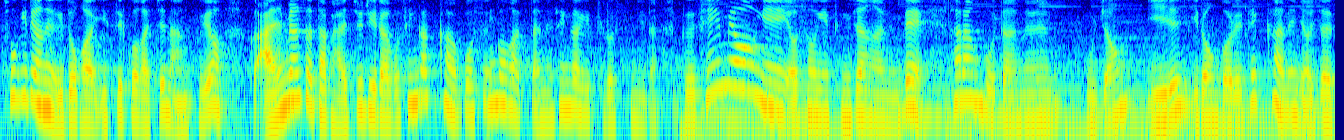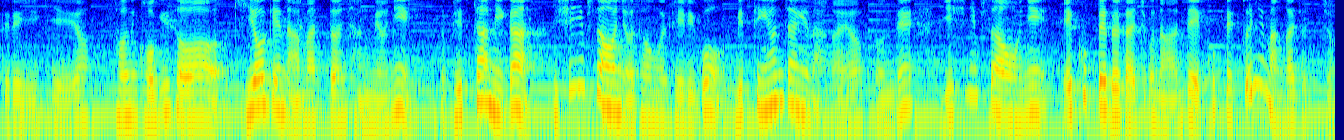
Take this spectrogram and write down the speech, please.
속이려는 의도가 있을 것 같진 않고요. 그 알면서 다 봐주리라고 생각하고 쓴 것 같다는 생각이 들었습니다. 그 세 명의 여성이 등장하는데 사랑보다는 우정, 일 이런 거를 택하는 여자들의 얘기예요. 저는 거기서 기억에 남았던 장면이 베타미가 신입사원 여성을 데리고 미팅 현장에 나가요. 그런데 이 신입사원이 에코백을 가지고 나왔는데 에코백 끈이 망가졌죠.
